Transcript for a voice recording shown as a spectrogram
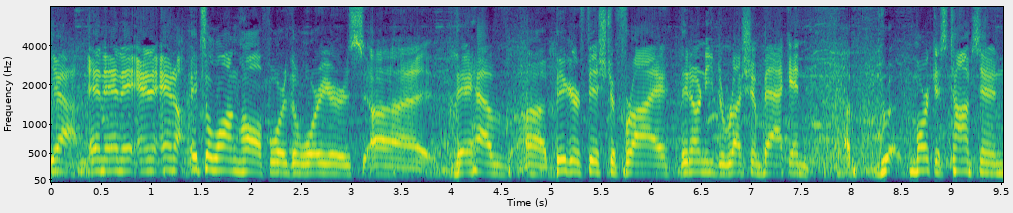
Yeah, and, and and and it's a long haul for the Warriors. Uh, they have uh, bigger fish to fry. They don't need to rush him back. And uh, Marcus Thompson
